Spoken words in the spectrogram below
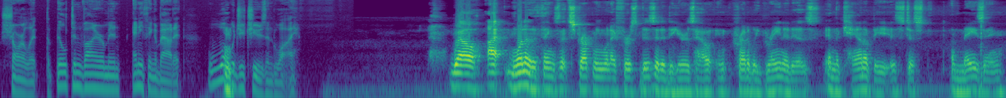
Charlotte, the built environment, anything about it, what hmm. would you choose and why? Well, I, one of the things that struck me when I first visited here is how incredibly green it is, and the canopy is just amazing.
